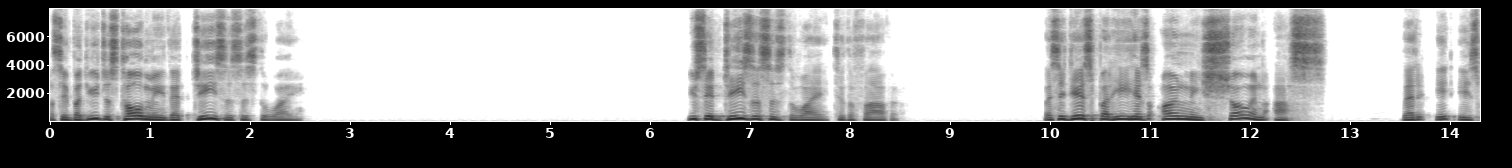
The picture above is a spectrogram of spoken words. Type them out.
I said, but you just told me that Jesus is the way. You said Jesus is the way to the Father. They said, yes, but he has only shown us that it is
